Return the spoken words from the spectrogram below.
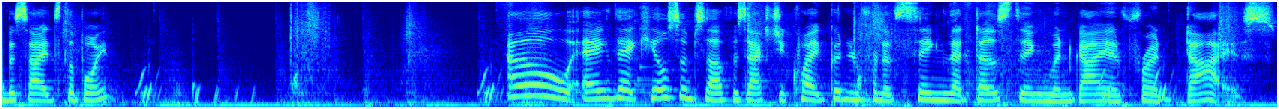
Besides the point. Oh, egg that kills himself is actually quite good in front of thing that does thing when guy in front dies.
